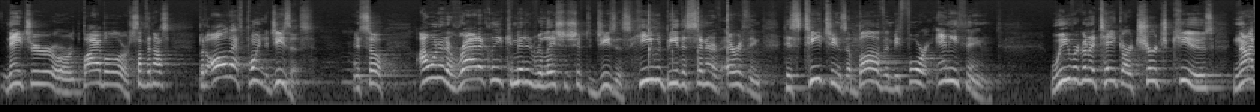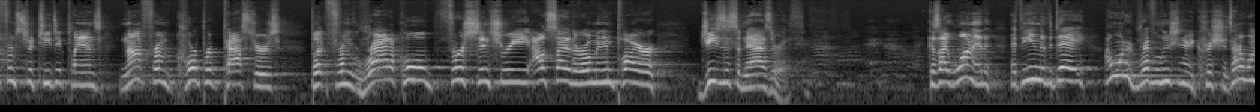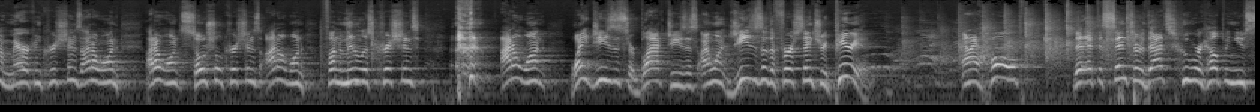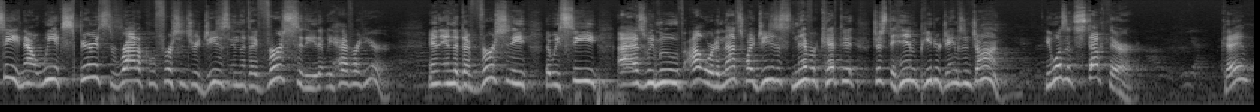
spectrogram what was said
nature or the Bible or something else, but all that's pointing to Jesus. And so I wanted a radically committed relationship to Jesus. He would be the center of everything, his teachings above and before anything. we were going to take our church cues not from strategic plans, not from corporate pastors, but from radical first century, outside of the Roman Empire, Jesus of Nazareth. Because I wanted, at the end of the day, I wanted revolutionary Christians. I don't want American Christians. I don't want, I don't want social Christians. I don't want fundamentalist Christians. I don't want white Jesus or black Jesus. I want Jesus of the first century, period. And I hope that at the center, that's who we're helping you see. Now, we experience the radical first century Jesus in the diversity that we have right here. And in the diversity that we see as we move outward. And that's why Jesus never kept it just to him, Peter, James, and John. He wasn't stuck there. Okay?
